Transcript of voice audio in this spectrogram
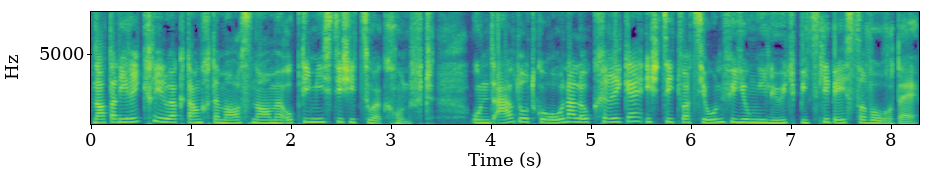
Nathalie Rickli schaut dank der Massnahmen optimistisch in die Zukunft. Und auch durch Corona-Lockerungen ist die Situation für junge Leute ein bisschen besser geworden.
